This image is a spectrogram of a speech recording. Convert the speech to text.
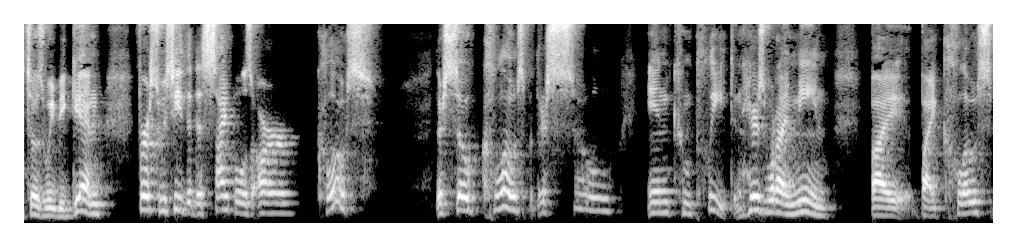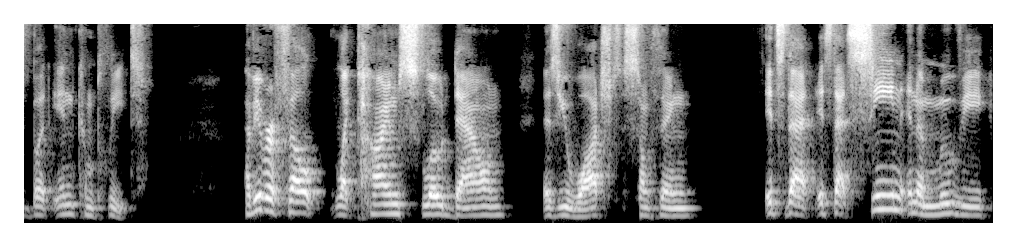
So as we begin, first we see the disciples are close. They're so close, but they're so incomplete. And here's what I mean by, by close but incomplete. Have you ever felt like time slowed down as you watched something it's that it's that scene in a movie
